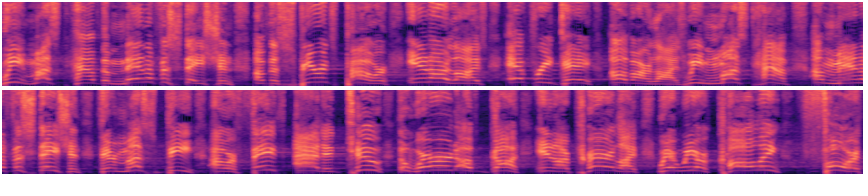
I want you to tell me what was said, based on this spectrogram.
we must have the manifestation of the Spirit's power in our lives every day of our lives. We must have a manifestation. There must be our faith added to the Word of God in our prayer life where we are calling forth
